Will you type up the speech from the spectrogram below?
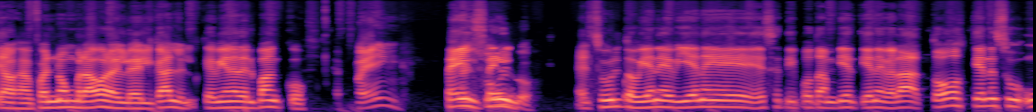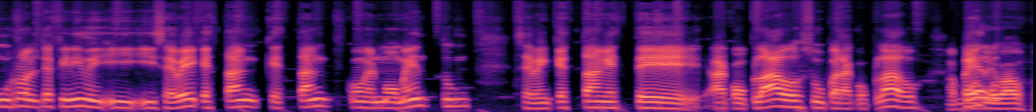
ya fue el nombre ahora, el, el Gal que viene del banco. Payne. Payne, el. El zurdo viene, viene, ese tipo también tiene, ¿verdad? Todos tienen su, un rol definido y, y, y, se ve que están, que están con el momentum, se ven que están este, acoplados, súper acoplados. Pero,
